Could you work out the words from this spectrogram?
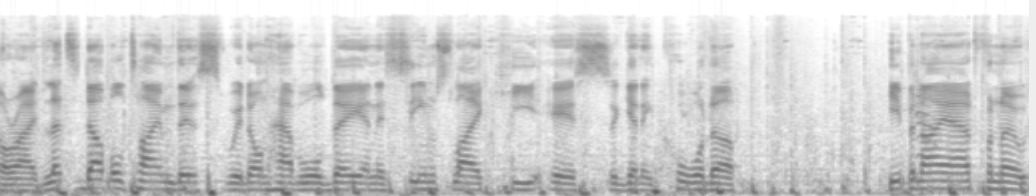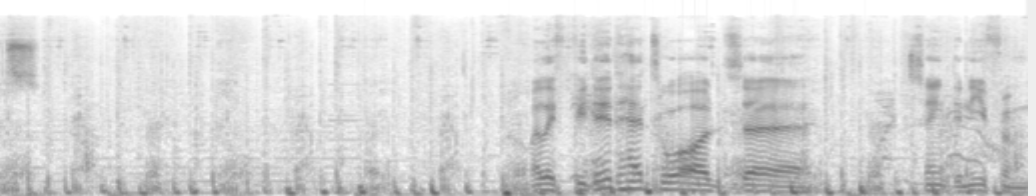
All right, let's double time this. We don't have all day, and it seems like he is getting caught up. Keep an eye out for notes. Well, if he did head towards uh, Saint Denis from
